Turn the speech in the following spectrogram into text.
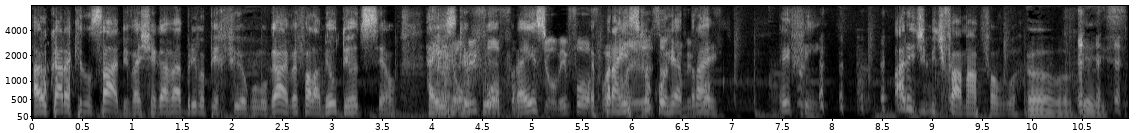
Aí o cara que não sabe vai chegar, vai abrir meu perfil em algum lugar e vai falar: Meu Deus do céu. É isso que eu fui. É isso, é pra isso que eu corri atrás. Enfim, pare de me difamar, por favor. Oh, que isso.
